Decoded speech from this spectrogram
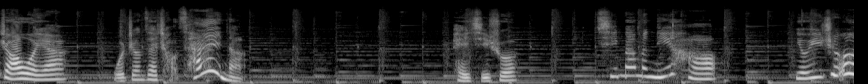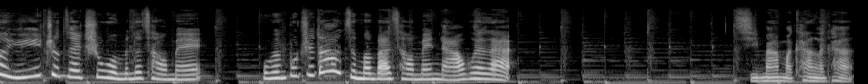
找我呀？我正在炒菜呢。佩奇说：“鸡妈妈你好，有一只鳄鱼正在吃我们的草莓，我们不知道怎么把草莓拿回来。”鸡妈妈看了看，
